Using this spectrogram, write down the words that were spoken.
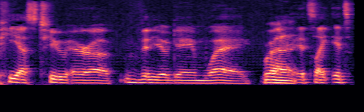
PS2 era video game way. Right. It's like it's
